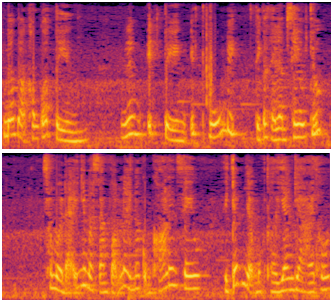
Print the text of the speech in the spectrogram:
Nếu bạn không có tiền nếu ít tiền ít vốn đi thì có thể làm sale trước. Xong rồi đẩy nhưng mà sản phẩm này nó cũng khó lên sale thì chấp nhận một thời gian dài thôi.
